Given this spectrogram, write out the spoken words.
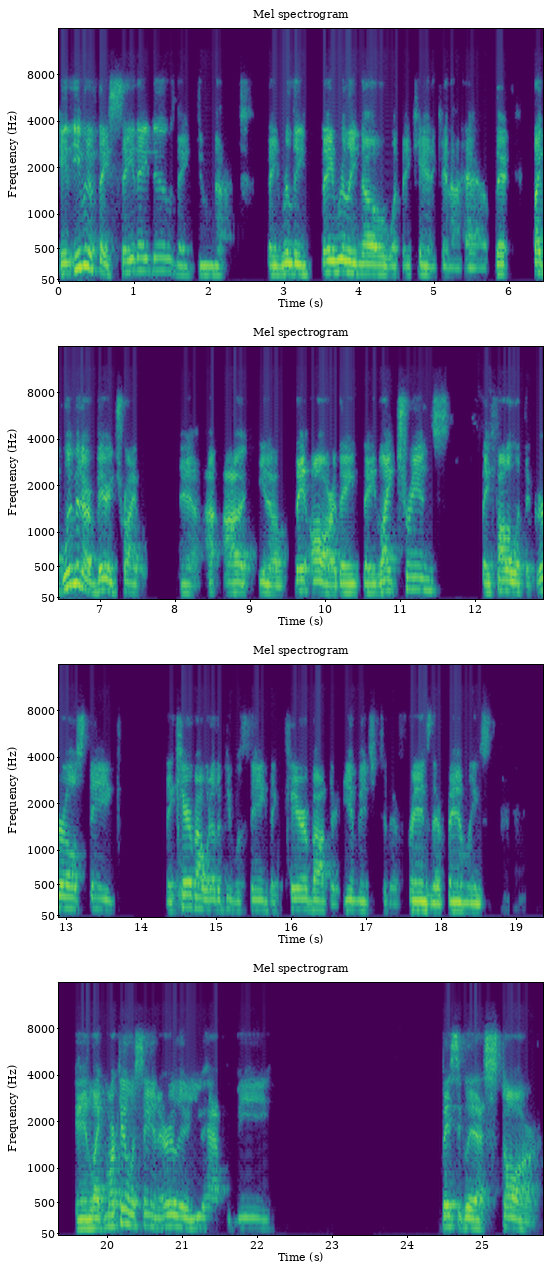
And even if they say they do, they do not. They really they really know what they can and cannot have. They're like women are very tribal. Yeah, I, I you know they are. They they like trends. They follow what the girls think. They care about what other people think. They care about their image to their friends, their families. And like Markel was saying earlier, you have to be basically that star,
